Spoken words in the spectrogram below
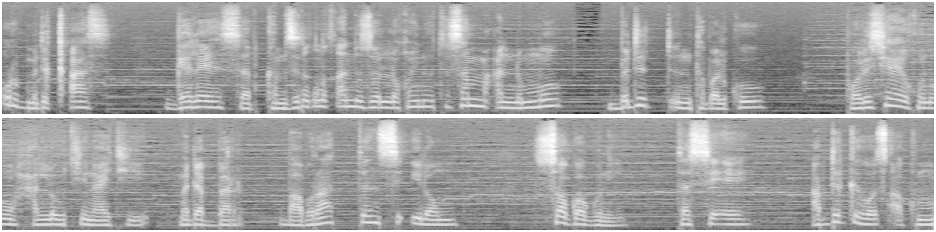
ቁሩብ ምድቃስ ገለ ሰብ ከም ዝንቕንቐኒ ዘሎ ኮይኑ ተሰማዓኒ እሞ ብድድ እንተበልኩ ፖሊስያ ይኹኑ ሓለውቲ ናይቲ መደበር ባቡራት ትንስእ ኢሎም ሰጎጉኒ። ተሴኤ ኣብ ደገ ወጻእኩ'ሞ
